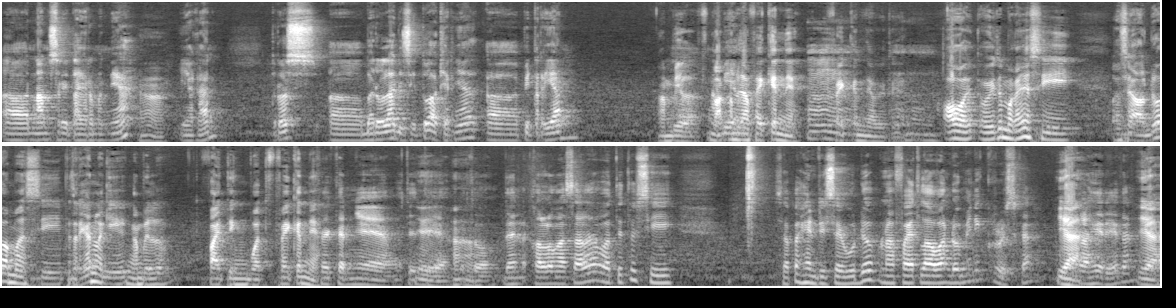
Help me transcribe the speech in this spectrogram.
uh, announce retirement-nya, Ah. ya kan. Terus uh, barulah di situ akhirnya uh, Peter Yan ambil Ambil. yang vacant ya Mm. vacant ya gitu ya Mm. oh itu, oh, itu makanya si Jose Aldo sama si Peter Yan lagi ngambil fighting buat vacant ya Fakernya ya waktu itu Iya, iya. ya, betul. Dan kalau nggak salah waktu itu si siapa Henry Cejudo pernah fight lawan Dominic Cruz kan? Iya. Terakhir ya kan? Iya.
